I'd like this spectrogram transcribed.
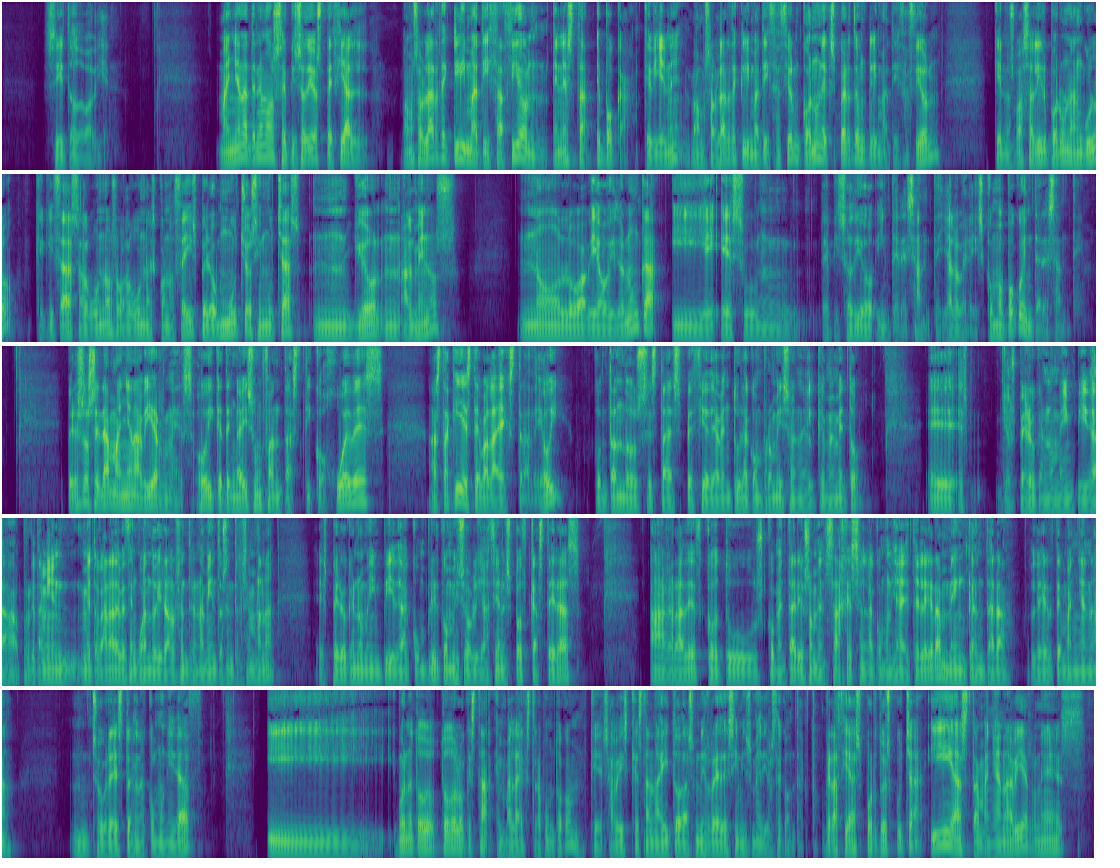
si todo va bien. Mañana tenemos episodio especial. Vamos a hablar de climatización en esta época que viene. Vamos a hablar de climatización con un experto en climatización que nos va a salir por un ángulo que quizás algunos o algunas conocéis, pero muchos y muchas mm, yo mm, al menos no lo había oído nunca y es un episodio interesante, ya lo veréis, como poco interesante. Pero eso será mañana viernes. Hoy que tengáis un fantástico jueves. Hasta aquí este bala extra de hoy, contándoos esta especie de aventura compromiso en el que me meto. Eh, yo espero que no me impida, porque también me tocará de vez en cuando ir a los entrenamientos entre semana. Espero que no me impida cumplir con mis obligaciones podcasteras. Agradezco tus comentarios o mensajes en la comunidad de Telegram. Me encantará leerte mañana mm, sobre esto en la comunidad. Y bueno, todo, todo lo que está en balaextra.com, que sabéis que están ahí todas mis redes y mis medios de contacto. Gracias por tu escucha y hasta mañana viernes.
